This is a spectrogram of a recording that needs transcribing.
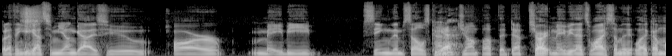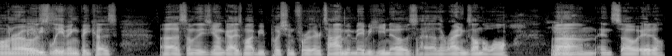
but I think you got some young guys who are maybe seeing themselves kind Yeah. of jump up the depth chart. Maybe that's why somebody like a Monroe Maybe. is leaving because uh, some of these young guys might be pushing for their time, and maybe he knows uh, the writing's on the wall. Yeah. Um, and so it'll.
